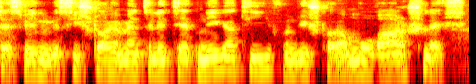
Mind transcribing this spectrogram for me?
Deswegen ist die Steuermentalität negativ und die Steuermoral schlecht.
